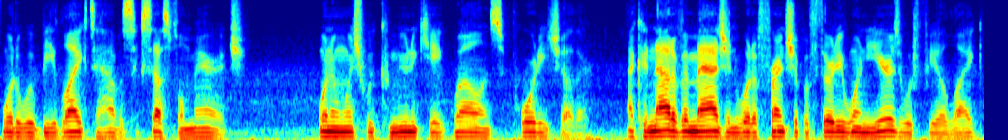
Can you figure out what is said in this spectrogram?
what it would be like to have a successful marriage, one in which we communicate well and support each other. I could not have imagined what a friendship of 31 years would feel like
